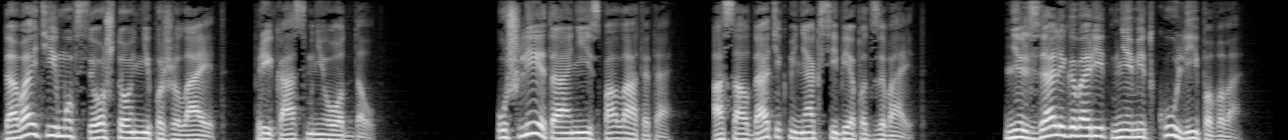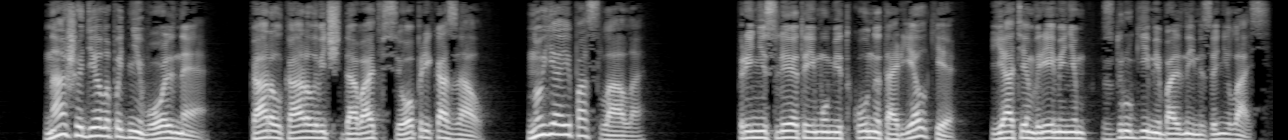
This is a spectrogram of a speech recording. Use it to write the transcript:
Давайте ему все, что он не пожелает, приказ мне отдал. Ушли это они из палаты-то, а солдатик меня к себе подзывает. Нельзя ли, говорит, мне метку липового? Наше дело подневольное. Карл Карлович давать все приказал, но я и послала. Принесли это ему метку на тарелке, я тем временем с другими больными занялась.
